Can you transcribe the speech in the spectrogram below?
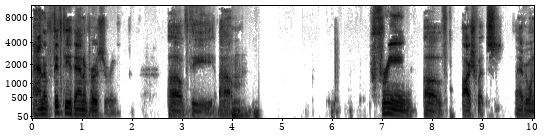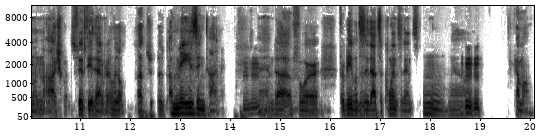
anni- 50th anniversary of the um, freeing of Auschwitz. Everyone in Auschwitz, 50th anniversary. It was a, a- amazing timing, hmm and uh, for for people to say that's a coincidence, mm, well, come on.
